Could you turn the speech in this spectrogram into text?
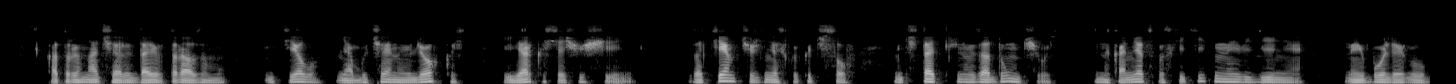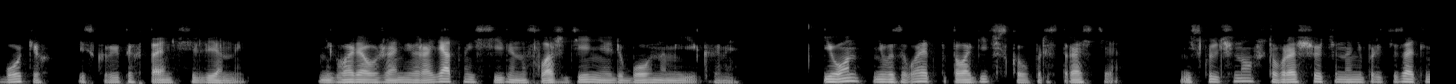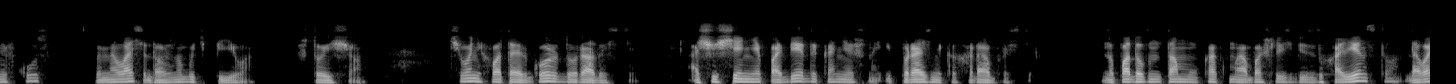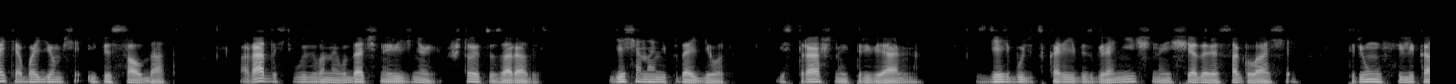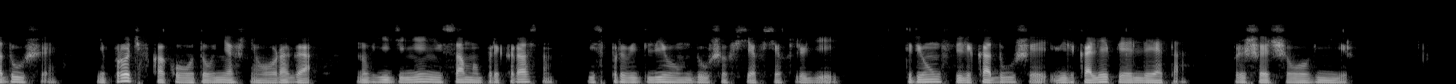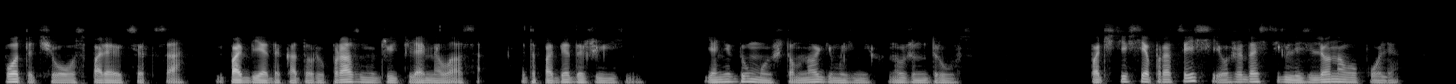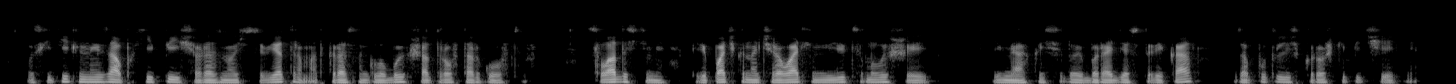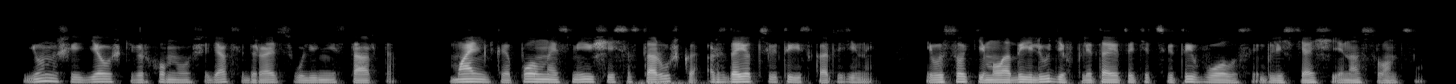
который вначале дает разуму и телу необычайную легкость и яркость ощущений, Затем, через несколько часов, мечтательную задумчивость и, наконец, восхитительное видение наиболее глубоких и скрытых тайн Вселенной, не говоря уже о невероятной силе наслаждения любовными играми. И он не вызывает патологического пристрастия. Не исключено, что в расчете на непритязательный вкус в Меласе должно быть пиво. Что еще? Чего не хватает городу радости? Ощущение победы, конечно, и праздника храбрости. Но подобно тому, как мы обошлись без духовенства, давайте обойдемся и без солдат. Радость, вызванная удачной резней, что это за радость? Здесь она не подойдет. И страшно, и тривиально. Здесь будет скорее безграничное и щедрое согласие, триумф великодушия, не против какого-то внешнего врага, но в единении с самым прекрасным и справедливым душах всех-всех людей. Триумф великодушия и великолепия лета, пришедшего в мир. Вот от чего воспаряют сердца, и победа, которую празднуют жители Амеласа, это победа жизни. Я не думаю, что многим из них нужен друз. Почти все процессии уже достигли зеленого поля. Восхитительные запахи пищи разносятся ветром от красно-голубых шатров торговцев. Сладостями перепачканы очаровательные лица малышей, и в мягкой седой бороде старика запутались крошки печенья. Юноши и девушки верхом на лошадях собираются у линии старта. Маленькая, полная смеющаяся старушка раздает цветы из корзины, и высокие молодые люди вплетают эти цветы в волосы, блестящие на солнце.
